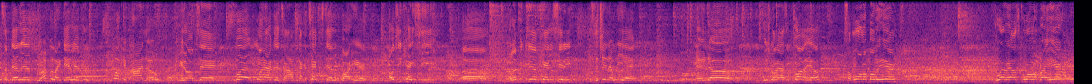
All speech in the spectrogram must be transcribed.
hit some deadlifts. I feel like deadlifting. Fuck if I know. You know what I'm saying? But we're gonna have a good time. We got the Texas Deadlift Bar here, OGKC, um, Olympic Gym, Kansas City. It's the gym that we at. And uh, we're just gonna have some fun, yo. So I'm gonna warm up over here. Whoever else can warm up right here.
